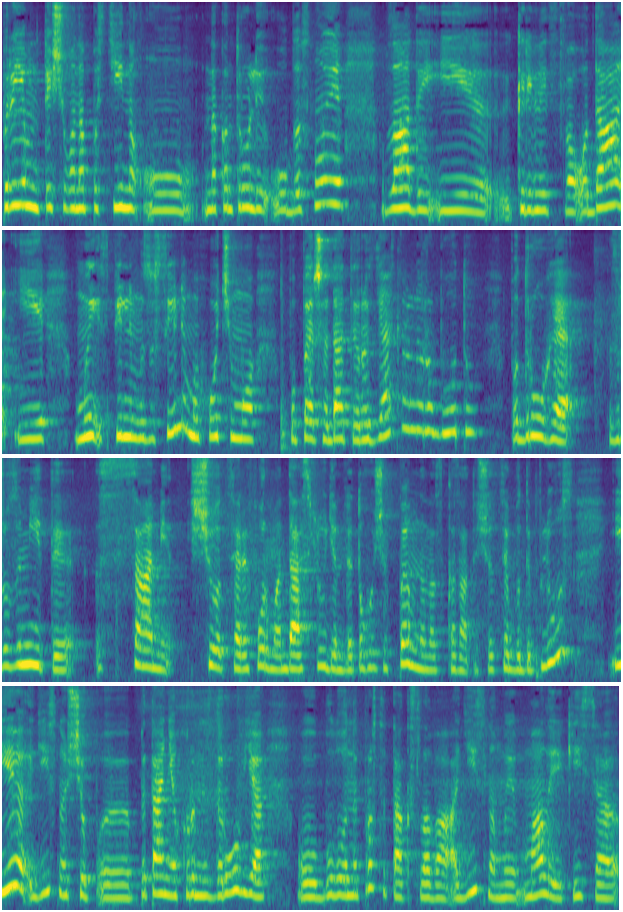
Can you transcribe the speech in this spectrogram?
приємно те, що вона постійно у, на контролі у обласної влади і керівництва ОДА, і ми спільними зусиллями хочемо, по-перше, дати роз'яснювальну роботу, по-друге, зрозуміти самі, що ця реформа дасть людям для того, щоб впевнено сказати, що це буде плюс, і дійсно, щоб е, питання охорони здоров'я було не просто так слова, а дійсно ми мали якийсь е,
